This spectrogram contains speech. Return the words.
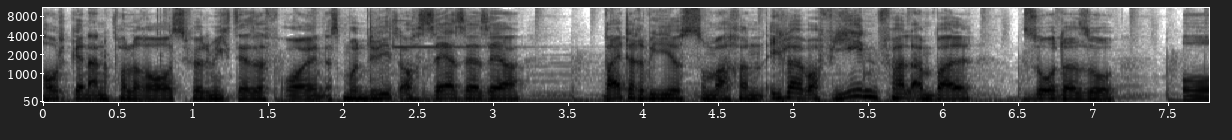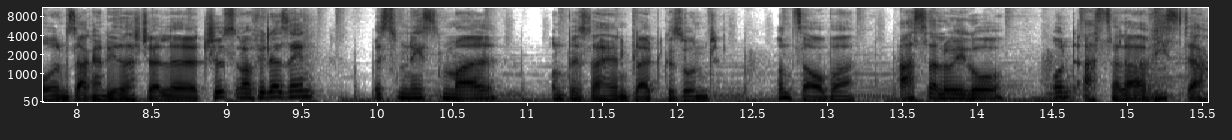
haut gerne eine volle raus. Würde mich sehr, sehr freuen. Es motiviert auch sehr, sehr, sehr, weitere Videos zu machen. Ich bleibe auf jeden Fall am Ball, so oder so. Und sage an dieser Stelle Tschüss und auf Wiedersehen. Bis zum nächsten Mal. Und bis dahin bleibt gesund und sauber. Hasta luego und hasta la vista.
